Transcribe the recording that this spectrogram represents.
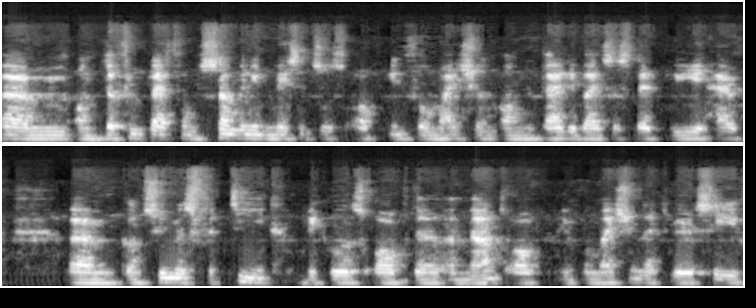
um, on different platforms, so many messages of information on a daily basis that we have um, consumers fatigue because of the amount of information that we receive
